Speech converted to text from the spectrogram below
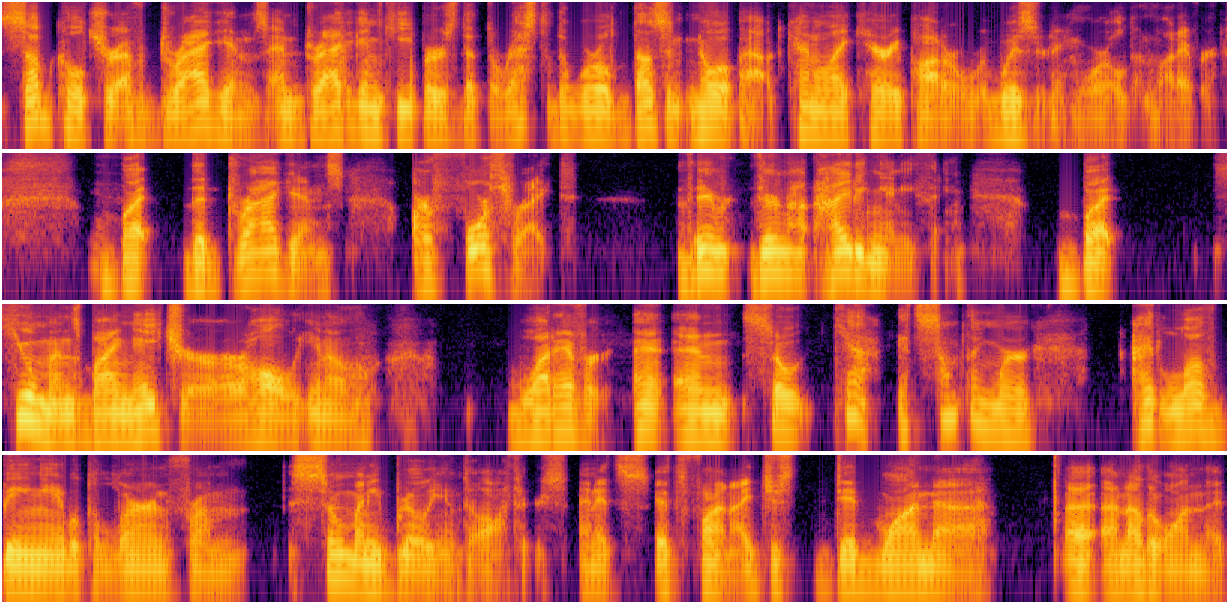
subculture of dragons and dragon keepers that the rest of the world doesn't know about kind of like harry potter wizarding world and whatever. Yeah. but the dragons are forthright. They're they're not hiding anything. But humans by nature are all you know whatever. And, and so yeah it's something where i love being able to learn from so many brilliant authors and it's it's fun. I just did one uh uh, another one that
